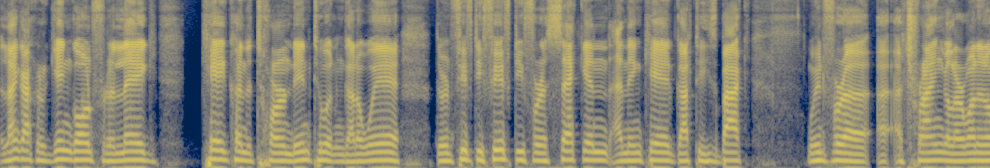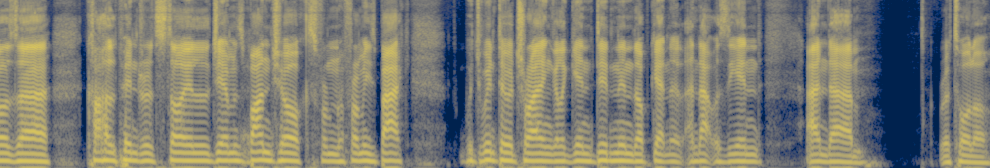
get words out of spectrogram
Langaker again going for the leg. Kade kind of turned into it and got away. They're in 50 50 for a second, and then Kade got to his back went for a, a, a triangle or one of those uh, Cathal Pendred style James Bond from from his back, which went to a triangle again, didn't end up getting it, and that was the end. And um, Ruotolo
